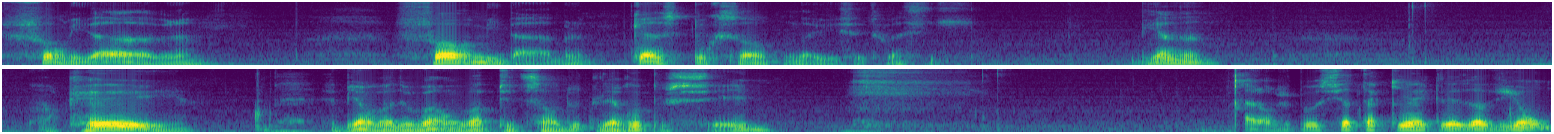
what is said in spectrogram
formidable. Formidable. 15% qu'on a eu cette fois-ci. Bien, hein Ok. Eh bien, on va devoir, on va peut-être sans doute les repousser. Alors, je peux aussi attaquer avec les avions.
